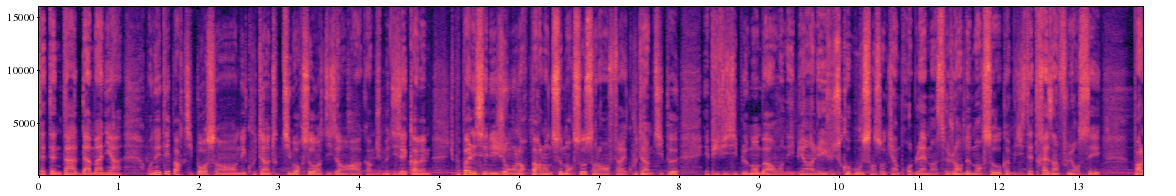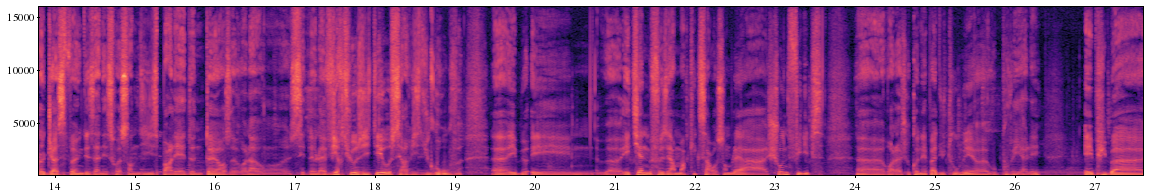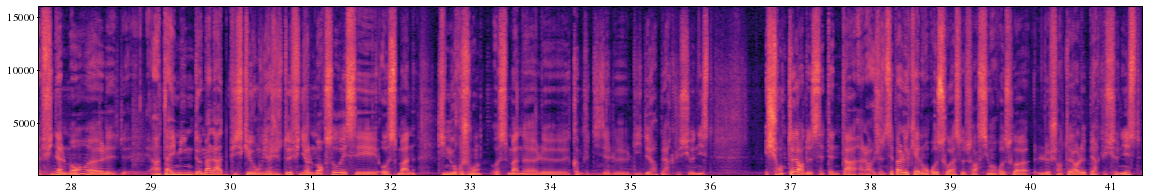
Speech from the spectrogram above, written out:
Setenta, Damania. On était parti pour s'en écouter un tout petit morceau en se disant, ah, comme je me disais quand même, je peux pas laisser les gens en leur parlant de ce morceau sans leur en faire écouter un petit peu. Et puis visiblement, bah, on est bien allé jusqu'au bout sans aucun problème. hein. Ce genre de morceau, comme je disais, très influencé par le jazz funk des années 70, par les Headhunters. euh, Voilà, on- c'est de la virtuosité au service du groove. Euh, et euh, Étienne me faisait remarquer que ça ressemblait à Sean Phillips. Euh, voilà, je ne connais pas du tout, mais euh, vous pouvez y aller. Et puis bah, finalement, euh, un timing de malade, puisqu'on vient juste de finir le morceau et c'est Haussmann qui nous rejoint. Haussmann, euh, comme je disais, le leader percussionniste et chanteur de Setenta. Alors je ne sais pas lequel on reçoit ce soir, si on reçoit le chanteur, le percussionniste,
